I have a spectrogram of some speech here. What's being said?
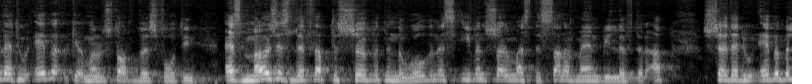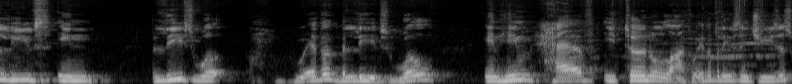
that whoever, okay, I'm going to start verse 14. As Moses lifted up the serpent in the wilderness, even so must the Son of Man be lifted up, so that whoever believes in, believes will, whoever believes will in him have eternal life. Whoever believes in Jesus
